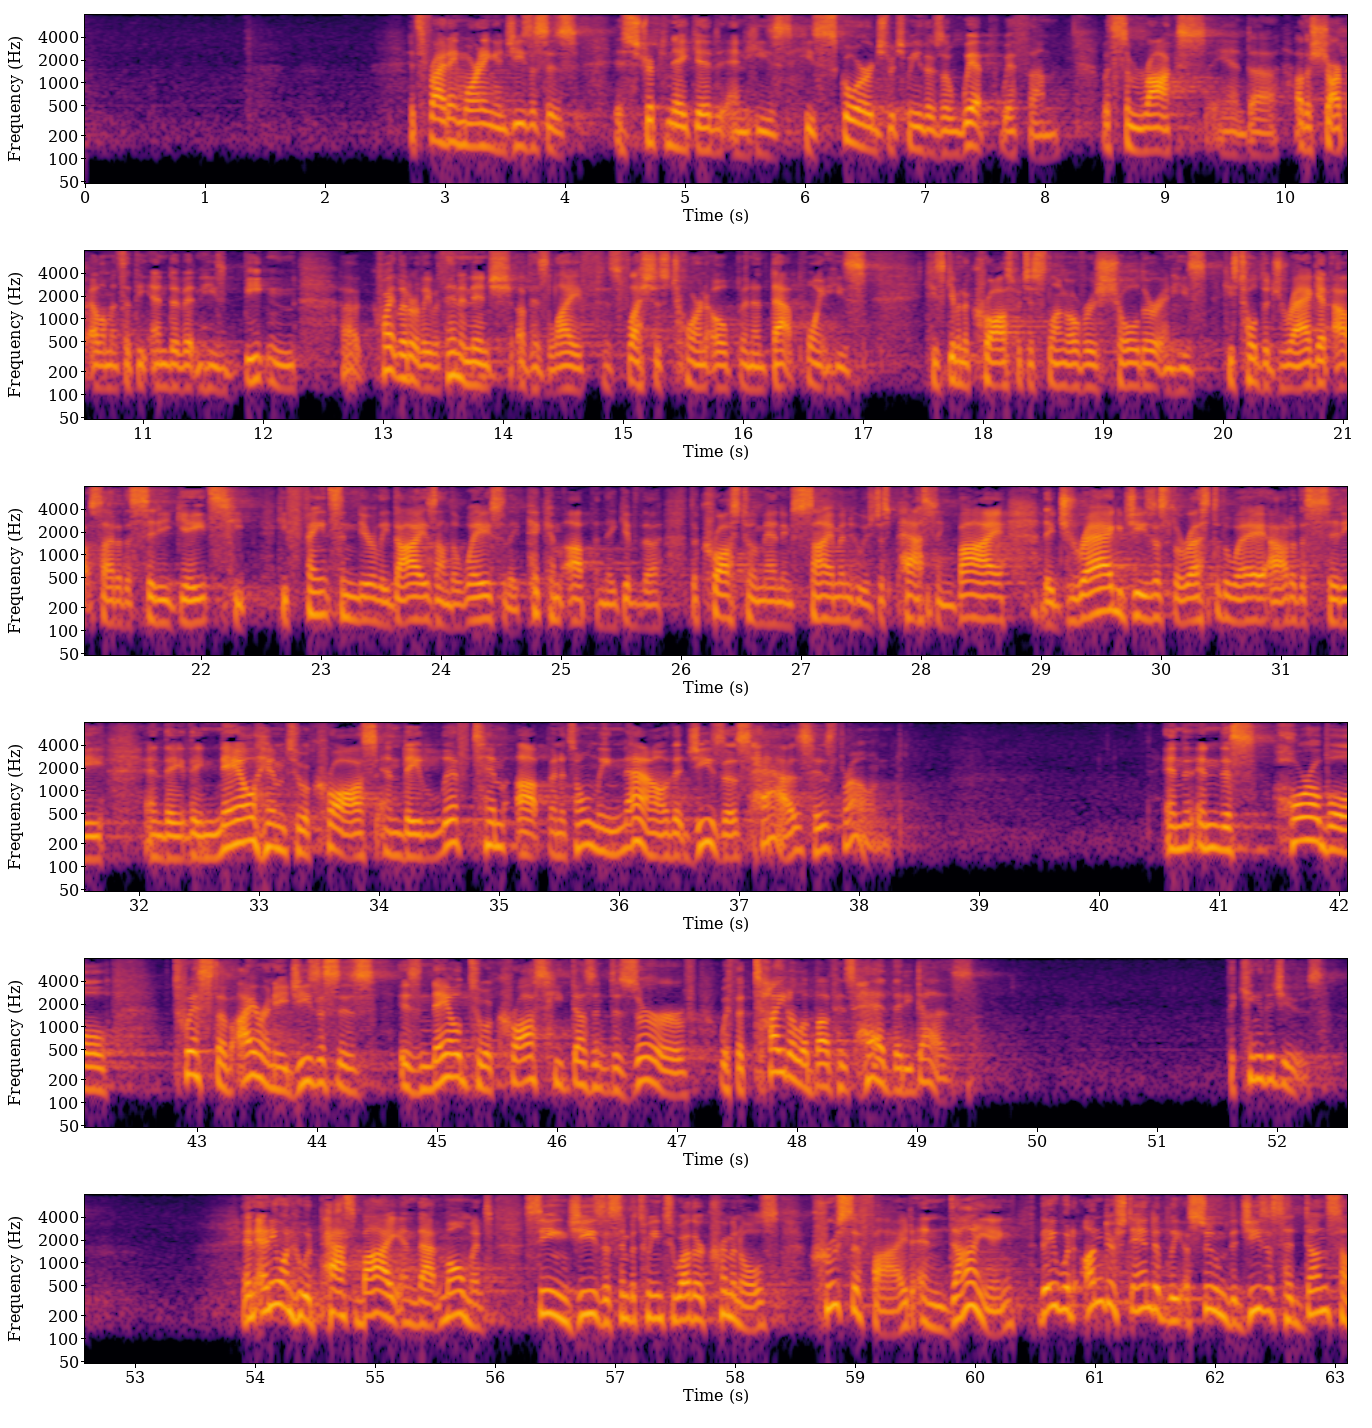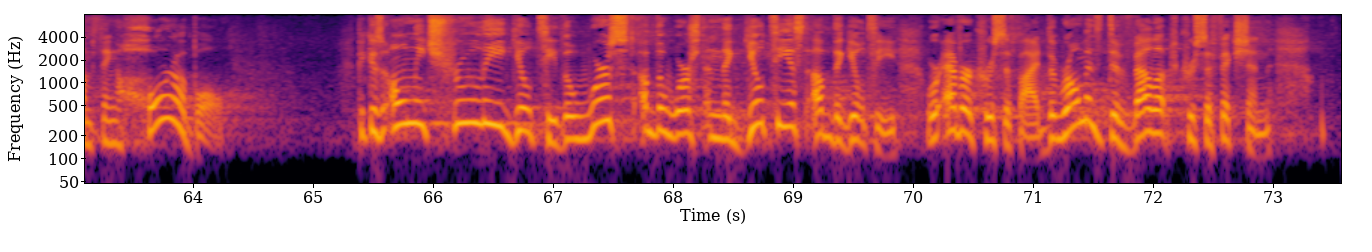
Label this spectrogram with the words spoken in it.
It's Friday morning, and Jesus is, is stripped naked and he's, he's scourged, which means there's a whip with, um, with some rocks and uh, other sharp elements at the end of it. And he's beaten uh, quite literally within an inch of his life. His flesh is torn open. At that point, he's, he's given a cross which is slung over his shoulder, and he's, he's told to drag it outside of the city gates. He he faints and nearly dies on the way, so they pick him up and they give the, the cross to a man named Simon who is just passing by. They drag Jesus the rest of the way out of the city and they, they nail him to a cross and they lift him up. And it's only now that Jesus has his throne. And in this horrible twist of irony, Jesus is, is nailed to a cross he doesn't deserve with a title above his head that he does the King of the Jews. And anyone who would pass by in that moment, seeing Jesus in between two other criminals, crucified and dying, they would understandably assume that Jesus had done something horrible. Because only truly guilty, the worst of the worst and the guiltiest of the guilty, were ever crucified. The Romans developed crucifixion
